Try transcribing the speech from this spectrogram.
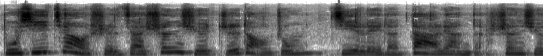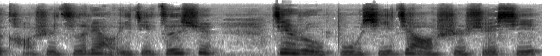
补习教室在升学指导中积累了大量的升学考试资料以及资讯，进入补习教室学习，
